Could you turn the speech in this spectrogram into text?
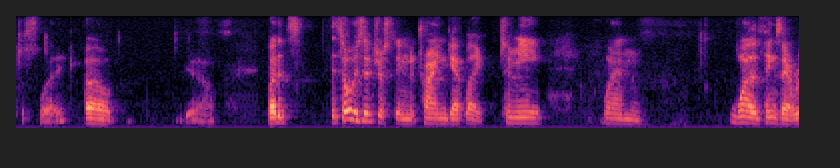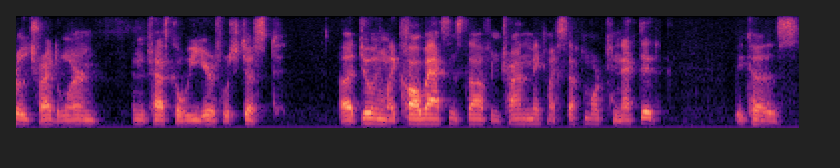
just like, oh, you know, but it's it's always interesting to try and get like to me when one of the things I really tried to learn in the past couple of years was just uh, doing like callbacks and stuff and trying to make my stuff more connected because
